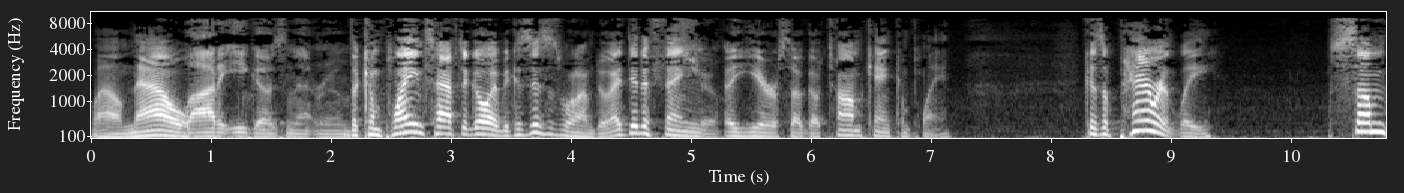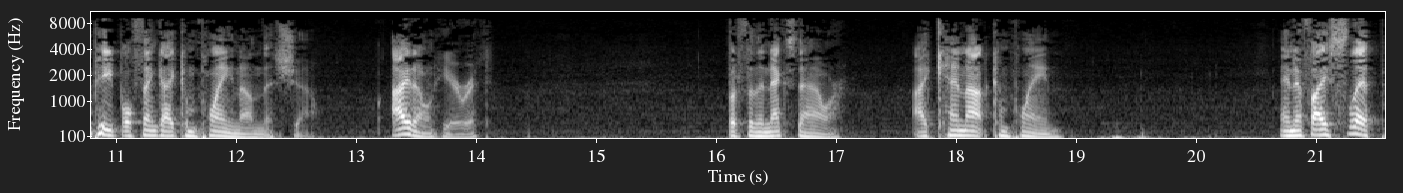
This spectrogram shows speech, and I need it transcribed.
Well, now A lot of egos in that room. the complaints have to go away because this is what I'm doing. I did a thing a year or so ago. Tom can't complain because apparently some people think I complain on this show. I don't hear it. But for the next hour, I cannot complain. And if I slip,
